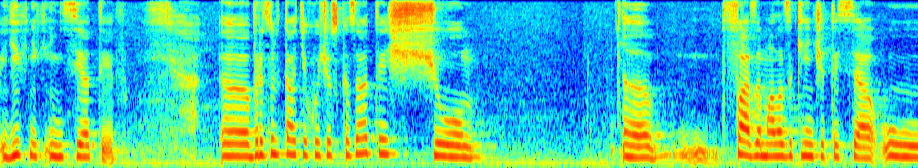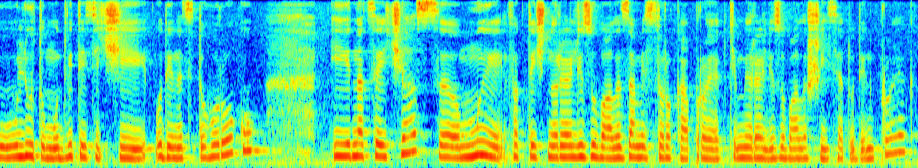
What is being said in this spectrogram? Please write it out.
їхніх ініціатив. В результаті хочу сказати, що Фаза мала закінчитися у лютому 2011 року. І на цей час е, ми фактично реалізували замість 40 проєктів, ми реалізували 61 проєкт.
